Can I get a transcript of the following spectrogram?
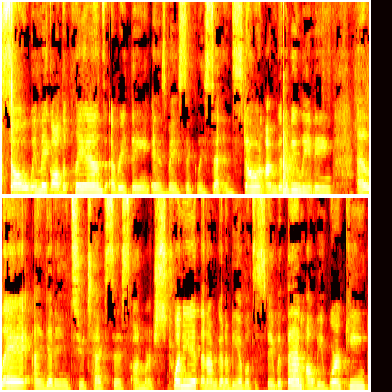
So we make all the plans. Everything is basically set in stone. I'm going to be leaving LA and getting to Texas on March 20th, and I'm going to be able to stay with them. I'll be working,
